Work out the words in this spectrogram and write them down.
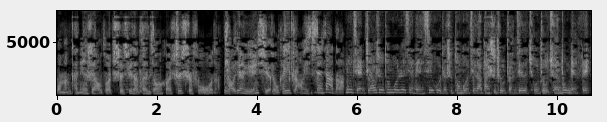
我们肯定是要做持续的跟踪和支持服务的。条件允许就可以转为线下的了。目前只要是通过热线联系或者是通过街道办事处转接的求助，全部免费。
